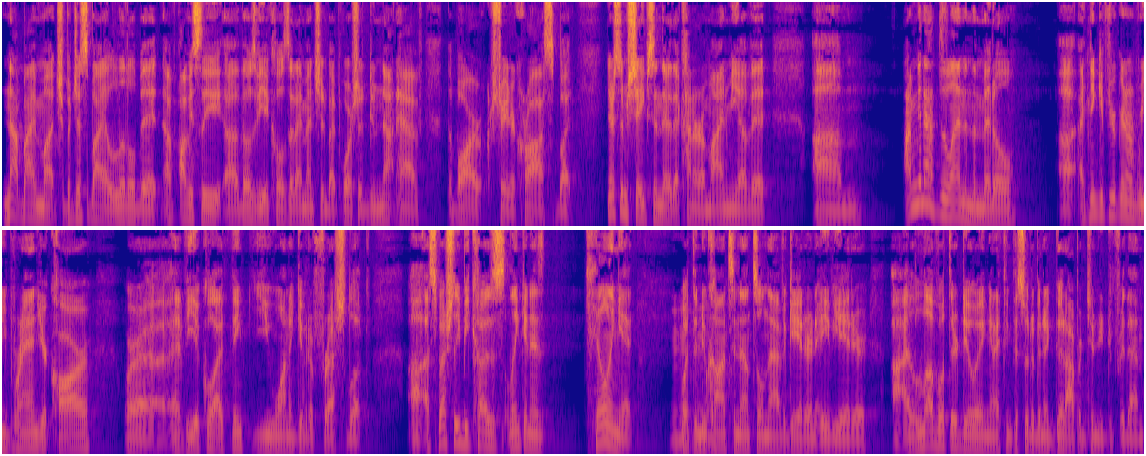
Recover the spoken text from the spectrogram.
not by much, but just by a little bit. Obviously, uh, those vehicles that I mentioned by Porsche do not have the bar straight across, but there's some shapes in there that kind of remind me of it. Um, I'm gonna have to land in the middle. Uh, I think if you're gonna rebrand your car or a, a vehicle, I think you want to give it a fresh look, uh, especially because Lincoln is killing it with the new Continental Navigator and Aviator. Uh, I love what they're doing, and I think this would have been a good opportunity for them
